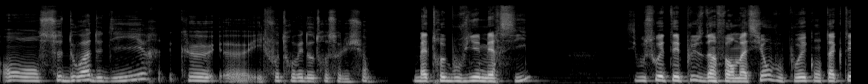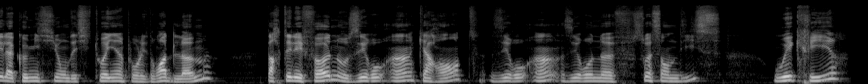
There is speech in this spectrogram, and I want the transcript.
on se doit de dire qu'il euh, faut trouver d'autres solutions. Maître Bouvier, merci. Si vous souhaitez plus d'informations, vous pouvez contacter la Commission des citoyens pour les droits de l'homme par téléphone au 01 40 01 09 70 ou écrire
